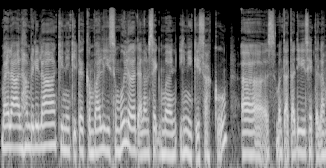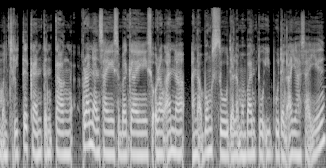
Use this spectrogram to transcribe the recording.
Baiklah, Alhamdulillah, kini kita kembali semula dalam segmen Ini Kisahku. Uh, sebentar tadi saya telah menceritakan tentang peranan saya sebagai seorang anak, anak bongsu dalam membantu ibu dan ayah saya.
